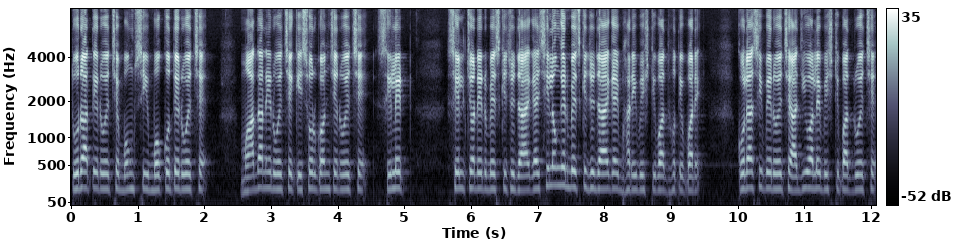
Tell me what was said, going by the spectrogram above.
তুরাতে রয়েছে, বংশী, বকোতে রয়েছে, মাদানে রয়েছে, কিশোরগঞ্জে রয়েছে, সিলেট, শিলচরের বেশ কিছু জায়গায়, শিলংয়ের বেশ কিছু জায়গায় ভারী বৃষ্টিপাত হতে পারে। কোলাশিপে রয়েছে, আজিওয়ালে বৃষ্টিপাত রয়েছে,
